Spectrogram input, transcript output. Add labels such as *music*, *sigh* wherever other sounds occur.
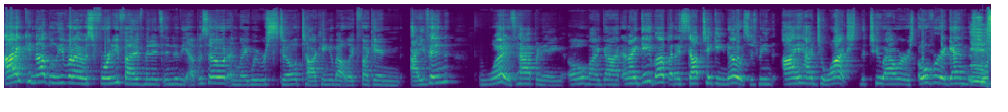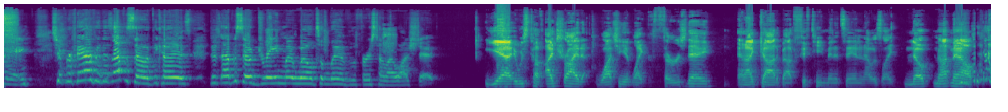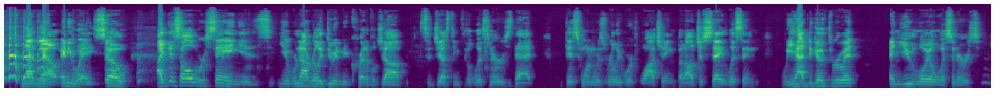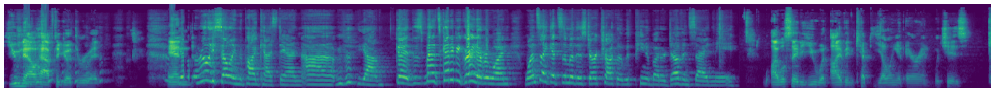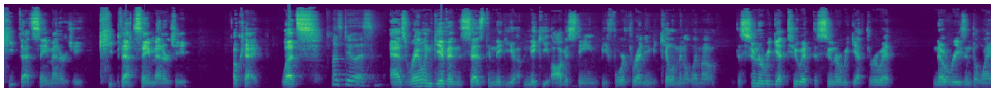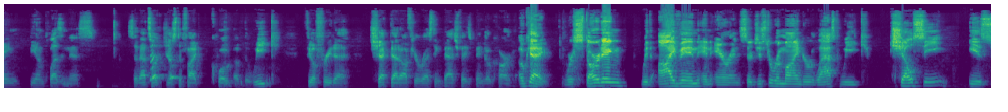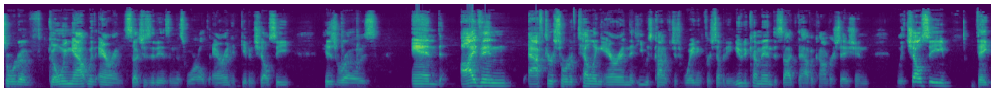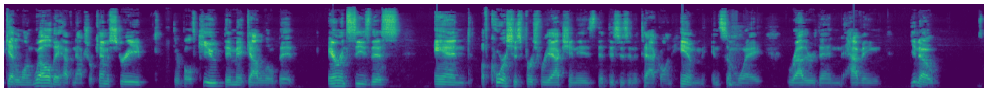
I cannot believe when I was 45 minutes into the episode and like we were still talking about like fucking Ivan. What is happening? Oh my god. And I gave up and I stopped taking notes, which means I had to watch the two hours over again this Oof. morning *laughs* to prepare for this episode because this episode drained my will to live the first time I watched it. Yeah, it was tough. I tried watching it like Thursday and I got about 15 minutes in and I was like, nope, not now. *laughs* not now. Anyway, so I guess all we're saying is, you know, we're not really doing an incredible job suggesting to the listeners that this one was really worth watching. But I'll just say, listen, we had to go through it, and you loyal listeners, you now have to go through it. *laughs* And yeah, really selling the podcast, Dan. Um, *laughs* yeah, good. This, but it's going to be great, everyone. Once I get some of this dark chocolate with peanut butter dove inside me, I will say to you what Ivan kept yelling at Aaron, which is keep that same energy. Keep that same energy. Okay, let's let's do this. As Raylan Givens says to Nikki Nikki Augustine before threatening to kill him in a limo, the sooner we get to it, the sooner we get through it. No reason delaying the unpleasantness. So that's our justified quote of the week. Feel free to check that off your resting batch face bingo card. Okay, we're starting with Ivan and Aaron. So just a reminder, last week Chelsea is sort of going out with Aaron, such as it is in this world. Aaron had given Chelsea his rose, and Ivan, after sort of telling Aaron that he was kind of just waiting for somebody new to come in, decided to have a conversation with Chelsea. They get along well, they have natural chemistry, they're both cute, they make out a little bit. Aaron sees this, and of course, his first reaction is that this is an attack on him in some *laughs* way rather than having, you know,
